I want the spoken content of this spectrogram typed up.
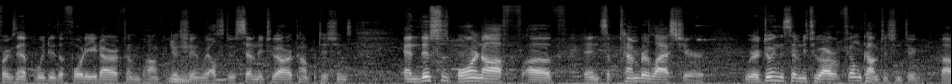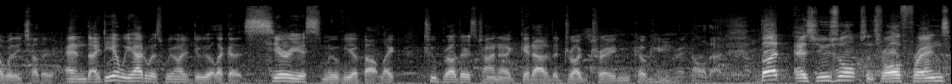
for example, we do the 48-hour film competition. We also do 72-hour competitions, and this was born off of in September last year. We were doing the 72-hour film competition to, uh, with each other, and the idea we had was we wanted to do like a serious movie about like two brothers trying to get out of the drug trade and cocaine right, and all that. But as usual, since we're all friends,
